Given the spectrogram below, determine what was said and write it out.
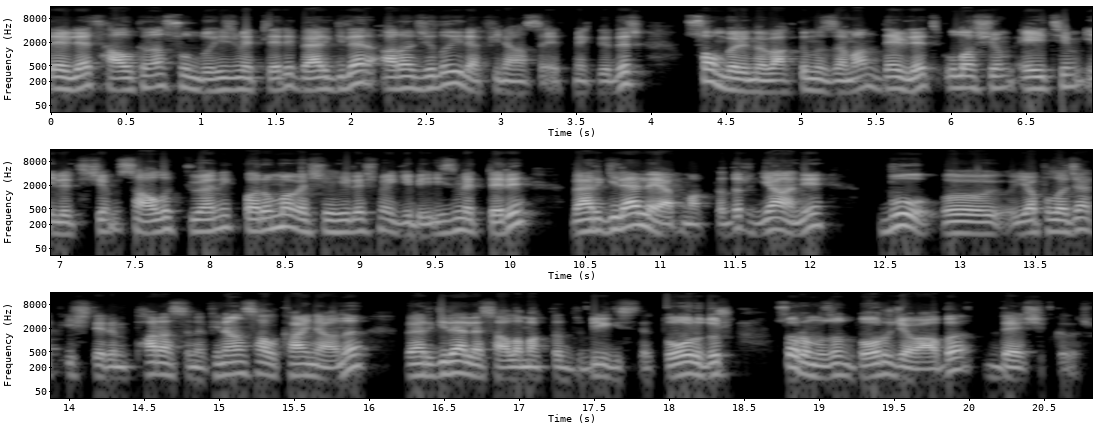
Devlet halkına sunduğu hizmetleri vergiler aracılığıyla finanse etmektedir. Son bölüme baktığımız zaman devlet ulaşım, eğitim, iletişim, sağlık, güvenlik, barınma ve şehirleşme gibi hizmetleri vergilerle yapmaktadır. Yani bu e, yapılacak işlerin parasını, finansal kaynağını vergilerle sağlamaktadır bilgisi de doğrudur. Sorumuzun doğru cevabı D şıkkıdır.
